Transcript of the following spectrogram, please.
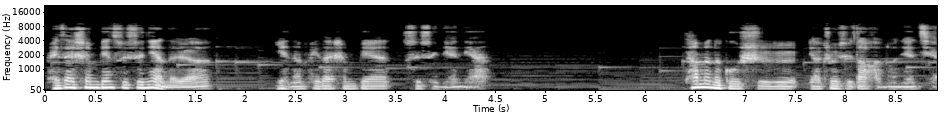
陪在身边碎碎念的人，也能陪在身边岁岁年年。他们的故事要追溯到很多年前，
